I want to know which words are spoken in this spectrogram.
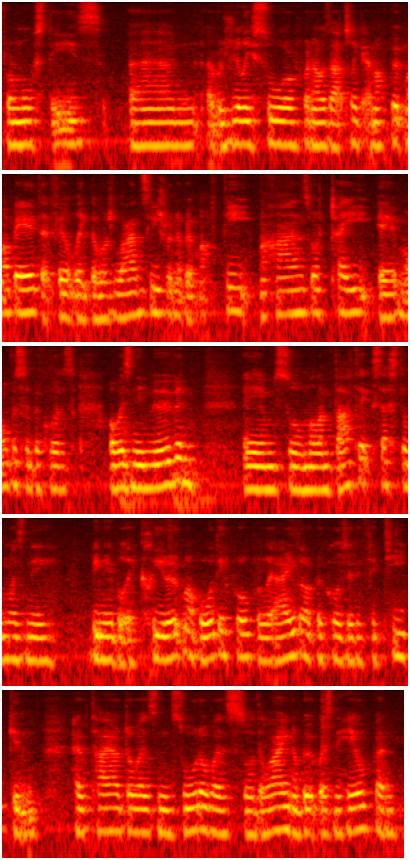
for most days and it was really sore when I was actually getting up out of my bed. It felt like there was lances running about my feet, my hands were tight, um, obviously because I wasn't moving, um, so my lymphatic system wasn't being able to clear out my body properly either because of the fatigue and how tired I was and sore I was. So the lying about wasn't helping.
